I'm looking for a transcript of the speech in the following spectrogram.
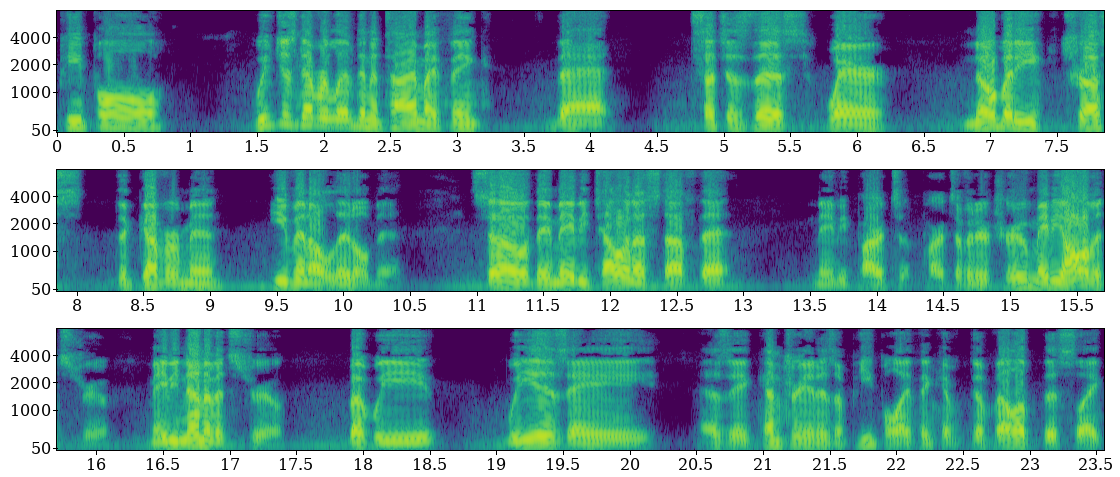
people we've just never lived in a time i think that such as this where nobody trusts the government even a little bit. So they may be telling us stuff that maybe parts parts of it are true maybe all of it's true maybe none of it's true. But we we as a as a country and as a people i think have developed this like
